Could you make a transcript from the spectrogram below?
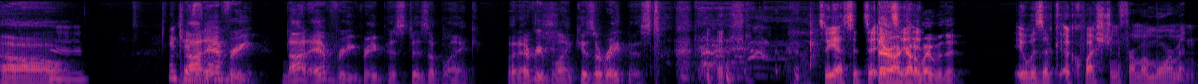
Oh, Hmm. not every not every rapist is a blank, but every blank is a rapist. so yes it's a, there, it's I a- got it- away with it. it was a, a question from a mormon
